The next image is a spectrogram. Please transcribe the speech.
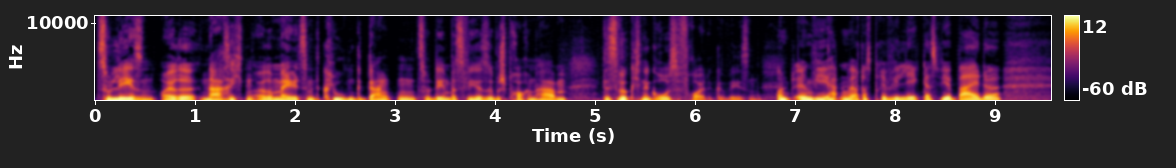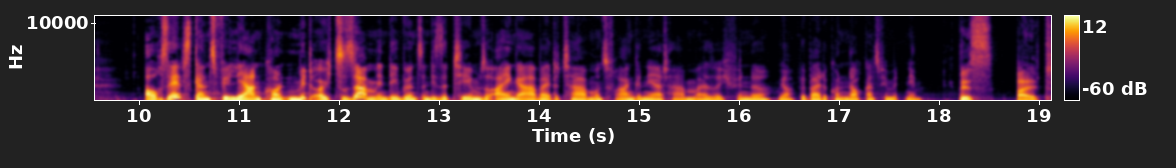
zu lesen. Eure Nachrichten, eure Mails mit klugen Gedanken zu dem, was wir hier so besprochen haben. Das ist wirklich eine große Freude gewesen. Und irgendwie hatten wir auch das Privileg, dass wir beide auch selbst ganz viel lernen konnten mit euch zusammen, indem wir uns in diese Themen so eingearbeitet haben, uns Fragen genährt haben. Also ich finde, ja, wir beide konnten da auch ganz viel mitnehmen. Bis bald.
